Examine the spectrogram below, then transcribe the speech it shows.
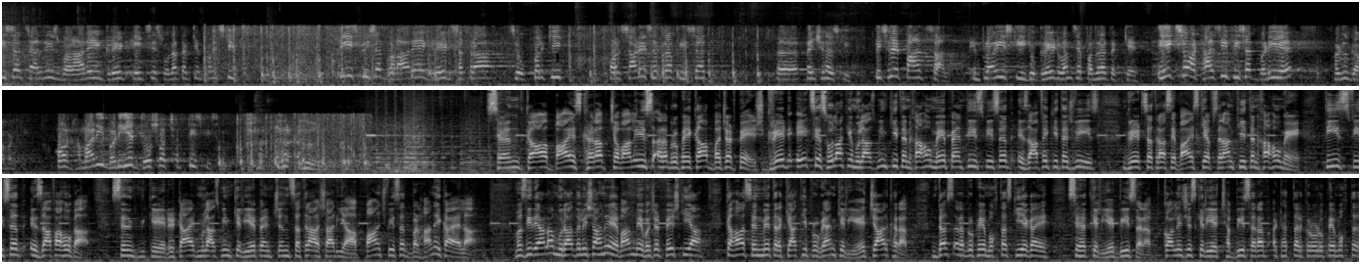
फ़ीसद salaries बढ़ा रहे हैं ग्रेड एक से सोलह तक के एम्प्लॉइज की। तीस फ़ीसद बढ़ा रहे हैं ग्रेड सत्रह से ऊपर की और साढ़े सत्रह फ़ीसद पेंशनर्स की। पिछले पाँच साल एम्प्लॉयज़ की जो ग्रेड वन से पंद्रह तक के, एक सौ अट्ठासी फ़ीसद बढ़ी है फेडरल गवर्नमेंट की और हमारी बढ़ी है दो सौ छत्तीस फ़ीसद। सिंध का 22 खरब 44 अरब रुपए का बजट पेश। ग्रेड एक से 16 के मुलाजमीन की तनख्वाहों में 35 फ़ीसद इजाफे की तजवीज़। ग्रेड 17 से 22 के अफसरान की तनख्वाहों में 30 फ़ीसद इजाफा होगा। सिंध के रिटायर्ड मुलाजमीन के लिए पेंशन सत्रह आशारिया पाँच फ़ीसद बढ़ाने का ऐलान। वज़ीर अला मुराद अली शाह ने ऐवान में बजट पेश किया। कहा, सिंध में तरक्याती प्रोग्राम के लिए चार खरब, दस अरब रुपये मुख्त किए गए। सेहत के लिए बीस अरब कॉलेज के लिए छब्बीस अरब, अठहत्तर करोड़ रुपये मुख्त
